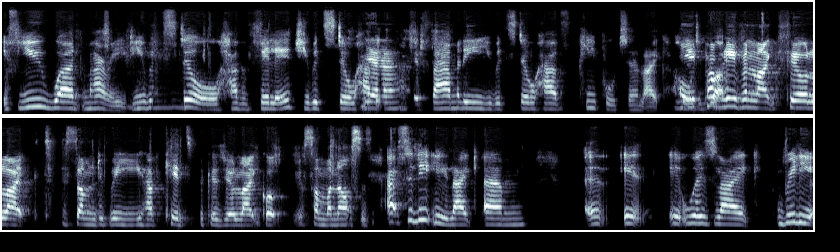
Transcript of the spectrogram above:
if you weren't married you would Mm. still have a village you would still have Yeah. a family you would still have people to like hold You'd you probably up. even like feel like to some degree you have kids because you're like got someone else's. absolutely like um uh, it it was like really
